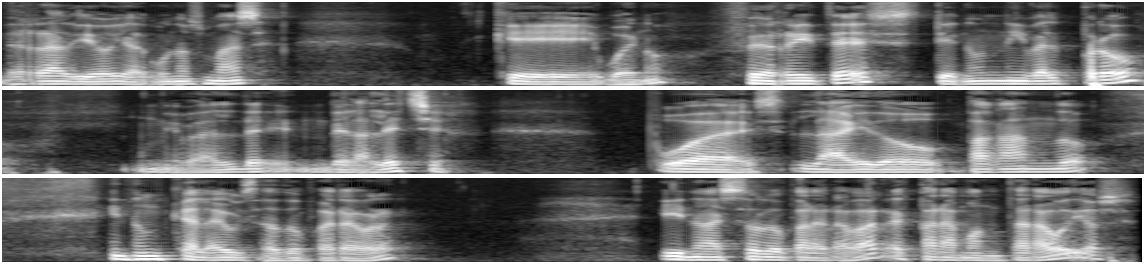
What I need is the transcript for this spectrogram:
de radio y algunos más. Que bueno, Ferrites tiene un nivel pro, un nivel de, de la leche. Pues la he ido pagando y nunca la he usado para grabar. Y no es solo para grabar, es para montar audios.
